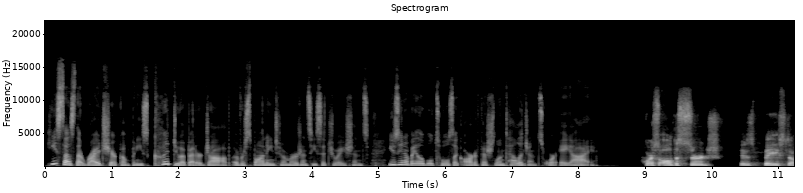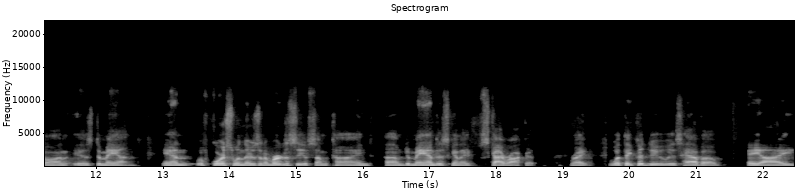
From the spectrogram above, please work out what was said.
He says that rideshare companies could do a better job of responding to emergency situations using available tools like artificial intelligence or AI. Of course, all the surge is based on is demand. And of course, when there's an emergency of some kind, um, demand is going to skyrocket, right? What they could do is have a AI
